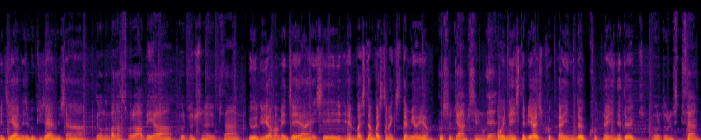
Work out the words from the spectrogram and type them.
Ece yalnız bu güzelmiş ha. Onu bana sor abi ya. Durdur şunu lütfen. Durduyamam Ece ya. Şey, en baştan başlamak istemiyorum. Kusacağım şimdi. Oyna işte biraz kurtlayını dök. Kurtlayını dök. Durdur lütfen.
